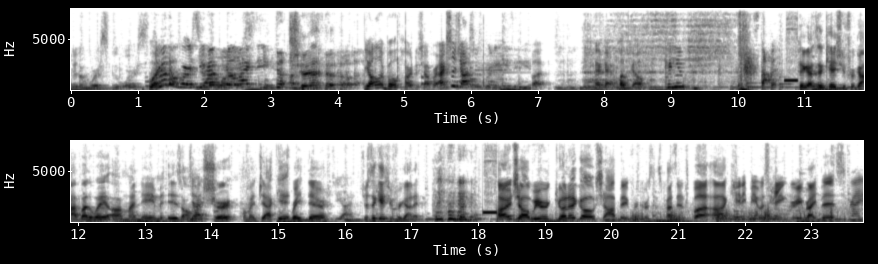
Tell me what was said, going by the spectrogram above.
you're the worst. You're the worst. What? You're the worst. You You're have the no idea. Chill. Y'all are both hard to shop for. Actually, Josh was pretty easy, but mm-hmm. okay, let's go. Can you stop it? Hey guys, in case you forgot, by the way, um, my name is on my shirt, on my jacket, right there. GI. Just in case you forgot it. All right, y'all, we were gonna go shopping for Christmas presents, but uh, Katie B was hangry, right, Biz? Right.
